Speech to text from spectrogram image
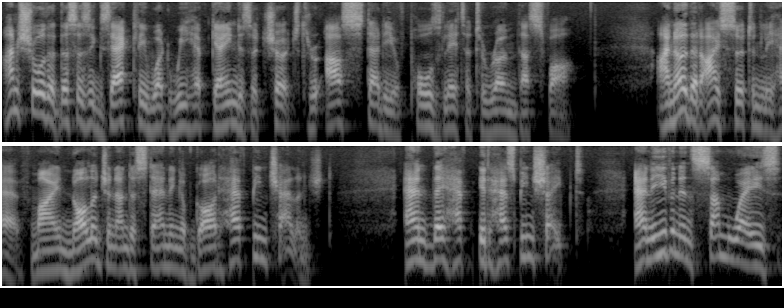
I'm sure that this is exactly what we have gained as a church through our study of Paul's letter to Rome thus far. I know that I certainly have. My knowledge and understanding of God have been challenged, and they have, it has been shaped, and even in some ways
